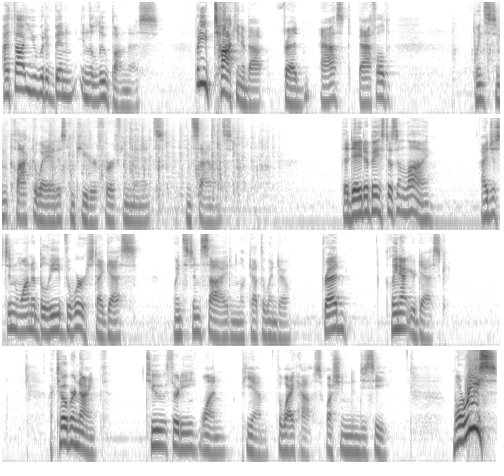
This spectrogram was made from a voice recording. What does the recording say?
I thought you would have been in the loop on this. What are you talking about? Fred asked, baffled. Winston clacked away at his computer for a few minutes in silence. The database doesn't lie. I just didn't want to believe the worst, I guess. Winston sighed and looked out the window. Fred, clean out your desk. October 9th, 2:31 p.m. The White House, Washington D.C. Maurice,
